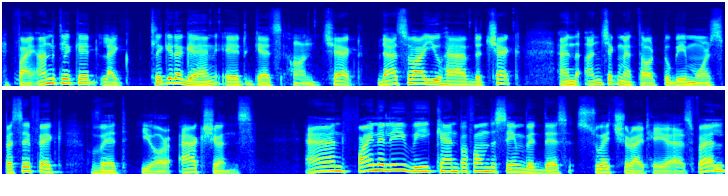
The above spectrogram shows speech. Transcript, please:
If I unclick it, like click it again, it gets unchecked. That's why you have the check and the uncheck method to be more specific with your actions. And finally, we can perform the same with this switch right here as well.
